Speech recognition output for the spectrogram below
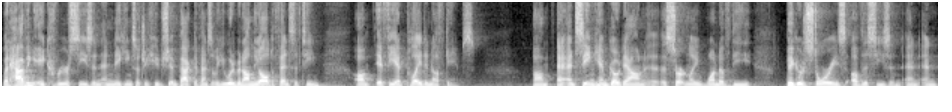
but having a career season and making such a huge impact defensively. He would have been on the all defensive team um, if he had played enough games. Um, and, and, seeing him go down is certainly one of the bigger stories of the season. And, and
